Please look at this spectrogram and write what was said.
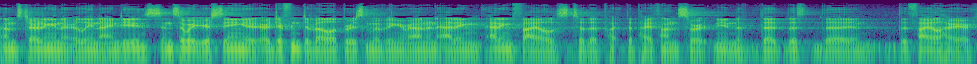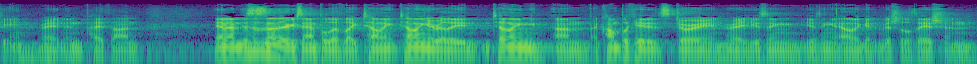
um, starting in the early 90s. And so what you're seeing are, are different developers moving around and adding, adding files to the, the Python sort, you know, the, the, the, the, file hierarchy, right, in Python. And um, this is another example of like telling, telling a really, telling um, a complicated story, right, using, using an elegant visualization.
